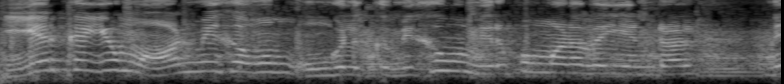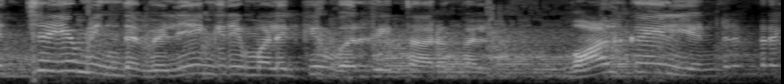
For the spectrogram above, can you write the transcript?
இயற்கையும் ஆன்மீகமும் உங்களுக்கு மிகவும் விருப்பமானவை என்றால் நிச்சயம் இந்த வெளியங்கிரி மலைக்கு வருகை தாருங்கள். வாழ்க்கையில் என்றென்றைக்கும்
